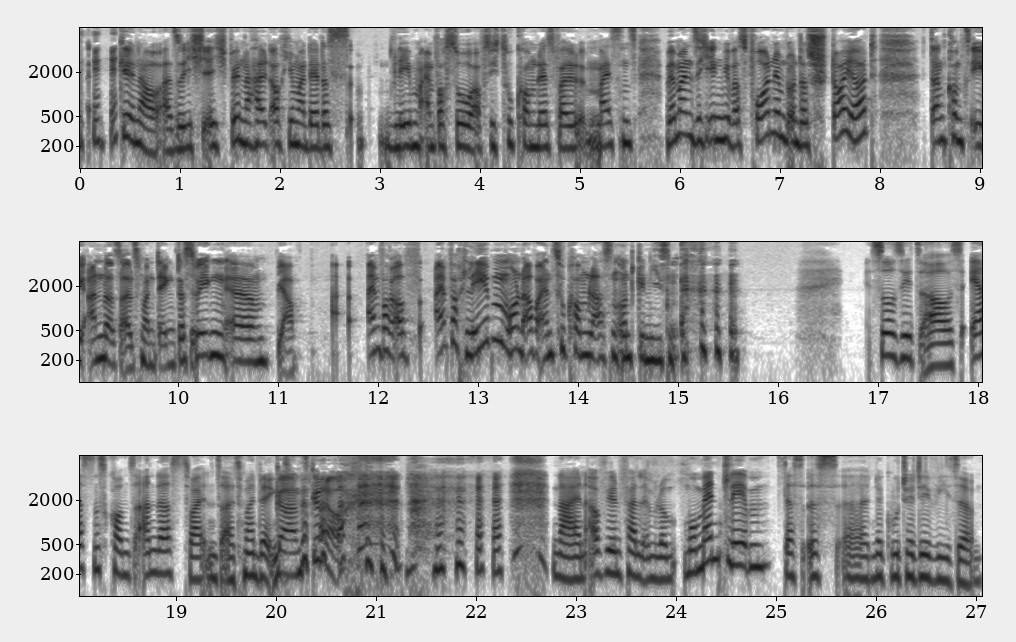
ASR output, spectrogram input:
genau, also ich, ich bin halt auch jemand, der das Leben einfach so auf sich zukommen lässt, weil meistens, wenn man sich irgendwie was vornimmt und das steuert, dann kommt's eh anders, als man denkt. Deswegen, ähm, ja, einfach auf einfach leben und auf einen zukommen lassen und genießen. So sieht's aus. Erstens kommt's anders, zweitens als man denkt. Ganz genau. Nein, auf jeden Fall im Moment leben. Das ist äh, eine gute Devise.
